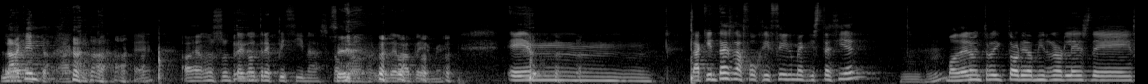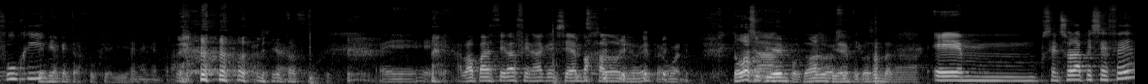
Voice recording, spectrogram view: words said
la Eh, quinta. La quinta, ¿eh? Ahora mismo tengo tres piscinas como de la PM. Em, la quinta es la Fujifilm X-T100, Ujú. modelo introductorio mirrorless de Fuji. Tenía que entrar Fuji aquí. eh. Tenía que entrar. Tenía que entrar Fuji. Eh, va a parecer al final que sea embajadorio, ¿eh? pero bueno. Todo a su Ah, tiempo, todo a su todo a su tiempo, todo se andará. Em, sensor APS-C,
